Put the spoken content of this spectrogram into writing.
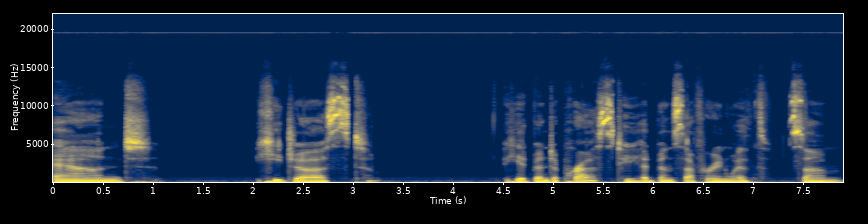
and he just he had been depressed. He had been suffering with some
